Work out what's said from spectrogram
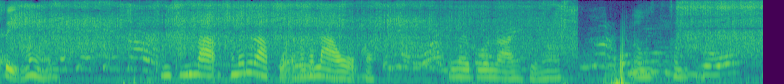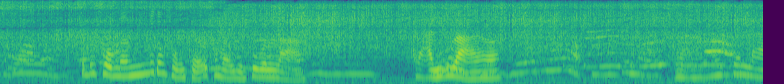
เสียงแม่งฉันฉันลาฉันไม่ได้ลาป่วยนะคะฉันลาออกค่ะยังไงเป็นลาเห็นไหม แล้วท่านผู้ชมนั้นไม่ต้องสงสัยว่าทำไมถึงพูดว่าลาลานี่ลานะคะลาไม่ใช่ลา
